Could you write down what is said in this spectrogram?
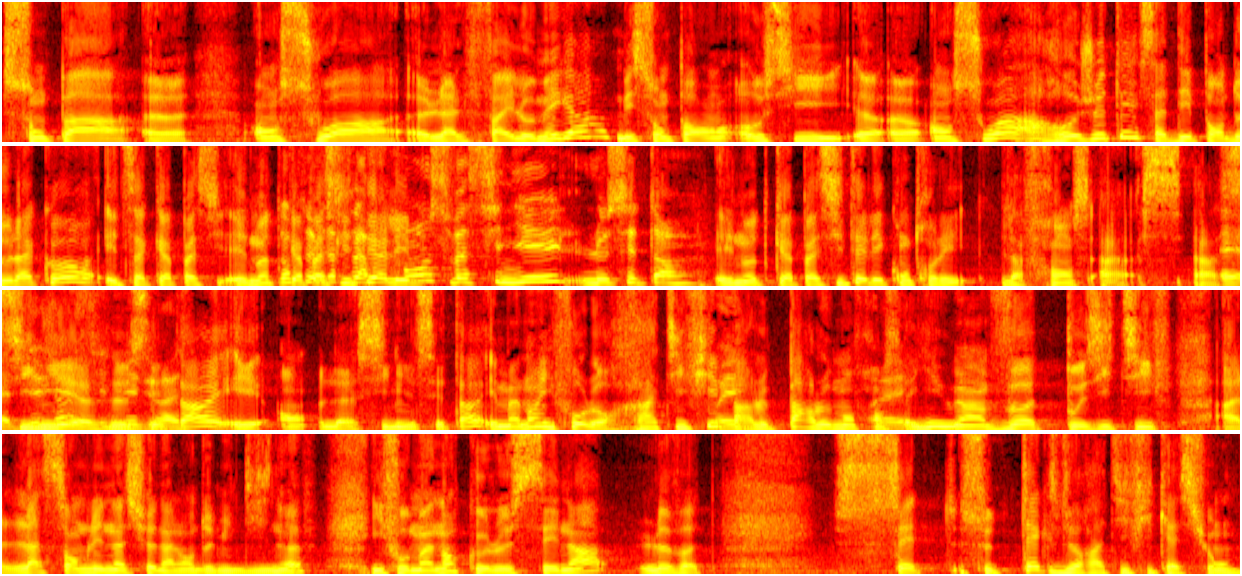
sont pas euh, en soi euh, l'alpha et l'oméga, mais sont pas aussi euh, en soi à rejeter. Ça dépend de l'accord et de sa capacité. Et notre capacité à la France va signer le CETA. Et notre capacité à les contrôler. La France a, signé, le CETA et en, a signé le CETA et maintenant il faut le ratifier par le Parlement français. Il y a eu un vote positif à l'Assemblée nationale en 2019. Il faut maintenant que le Sénat le vote ce texte de ratification,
